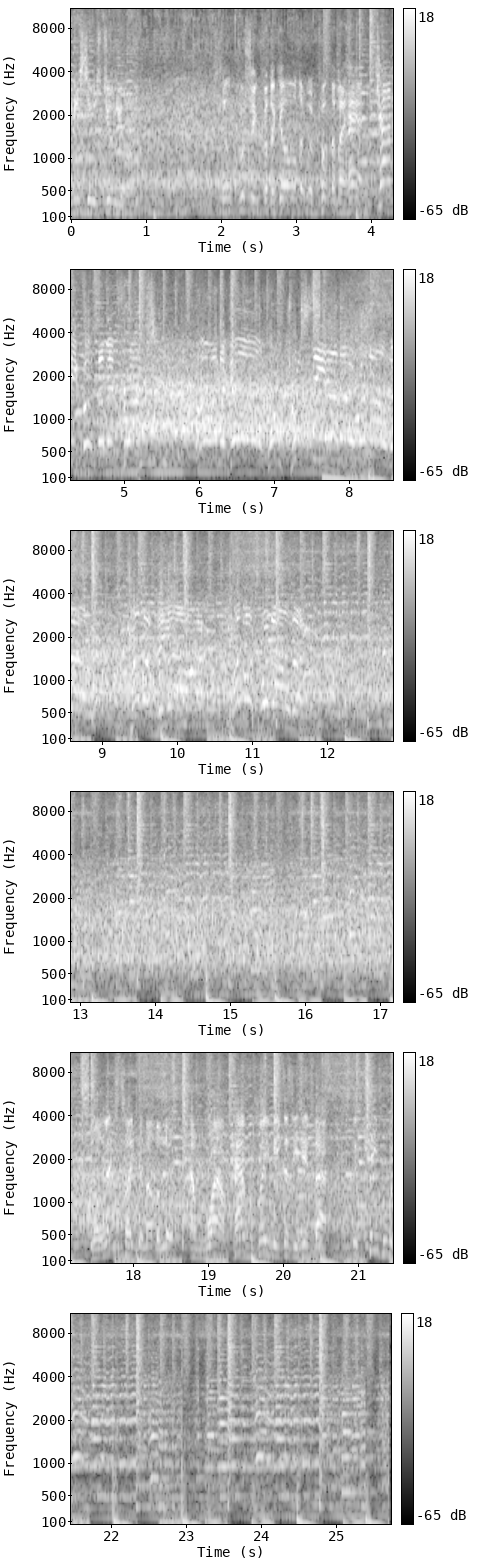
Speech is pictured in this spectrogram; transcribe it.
Vinicius Junior. Still pushing for the goal that would put them ahead. Can he put them in front? Oh, and a goal from Cristiano Ronaldo. Cometh the hour. Cometh Ronaldo. Well, let's take another look. And wow, how cleanly does he hit that? The keeper would...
